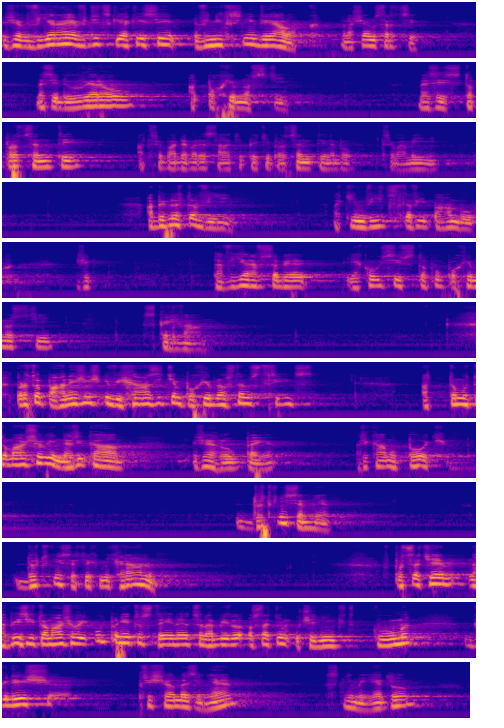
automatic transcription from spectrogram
že víra je vždycky jakýsi vnitřní dialog v našem srdci mezi důvěrou a pochybností. Mezi 100% a třeba 95% nebo třeba míní. A Bible to ví. A tím víc to ví Pán Bůh, že ta víra v sobě jakousi stopu pochybností skrývá. Proto Pán Ježíš i vychází těm pochybnostem stříc. A tomu Tomášovi neříká, že je hloupej. Říká mu, pojď, dotkni se mě, dotkni se těch mých rán. V podstatě nabízí Tomášovi úplně to stejné, co nabídl ostatním učedníkům, když přišel mezi ně, s nimi jedl,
